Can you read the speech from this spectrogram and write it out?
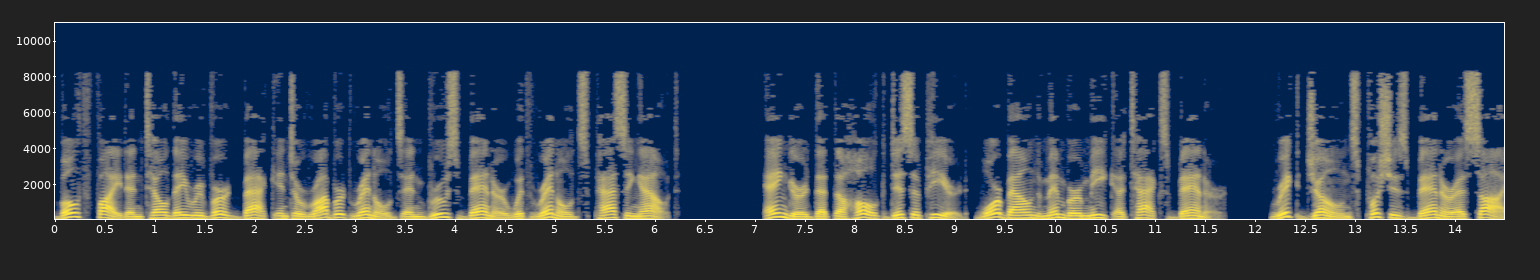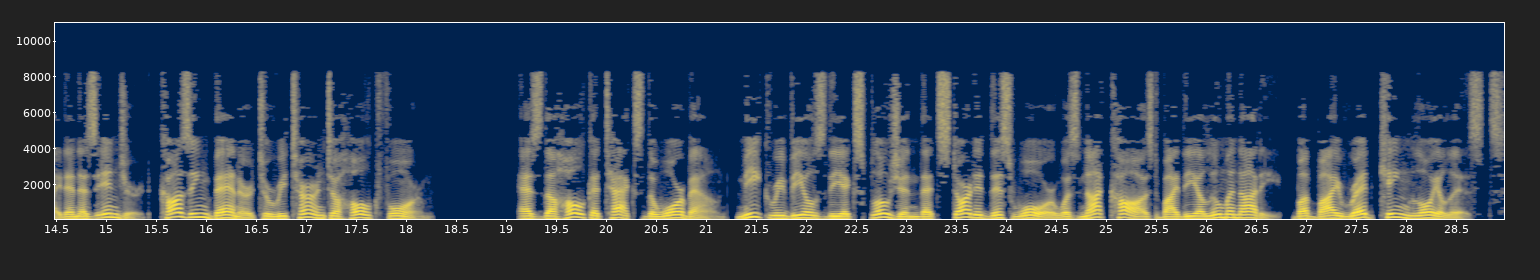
Both fight until they revert back into Robert Reynolds and Bruce Banner with Reynolds passing out. Angered that the Hulk disappeared, Warbound member Miek attacks Banner. Rick Jones pushes Banner aside and is injured, causing Banner to return to Hulk form. As the Hulk attacks the Warbound, Miek reveals the explosion that started this war was not caused by the Illuminati, but by Red King loyalists.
